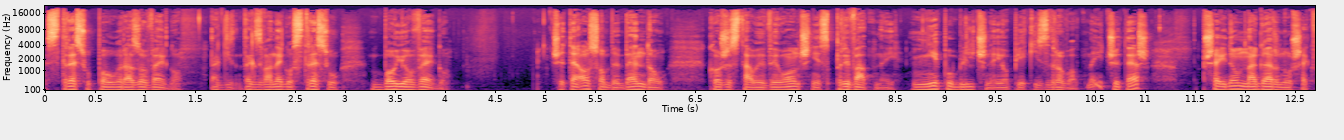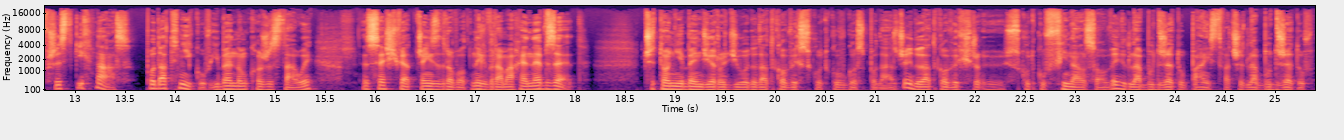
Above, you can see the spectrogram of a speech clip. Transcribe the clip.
stresu pourazowego, tak, tak zwanego stresu bojowego. Czy te osoby będą korzystały wyłącznie z prywatnej, niepublicznej opieki zdrowotnej, czy też przejdą na garnuszek wszystkich nas, podatników, i będą korzystały ze świadczeń zdrowotnych w ramach NFZ? Czy to nie będzie rodziło dodatkowych skutków gospodarczych, dodatkowych skutków finansowych dla budżetu państwa czy dla budżetów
